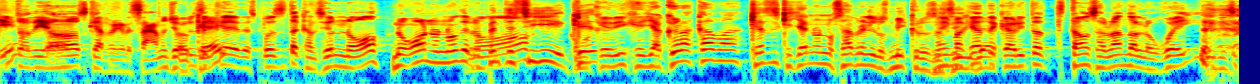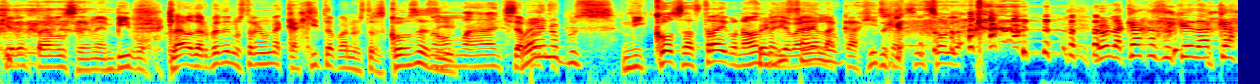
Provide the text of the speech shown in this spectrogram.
Bendito Dios que regresamos. Yo pensé que después de esta canción no. No, no, no, de repente No, sí. Como ¿Qué, que dije, ¿ya qué hora acaba? qué haces que ya no nos abren los micros? No, así, imagínate ya? que ahorita estamos hablando a lo güey y ni siquiera estamos en, en vivo. Claro, de repente nos traen una cajita para nuestras cosas. No y- manches. Bueno, pues. Ni cosas traigo, nada más me llevaría la año. cajita así sola. No, la caja se queda acá.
